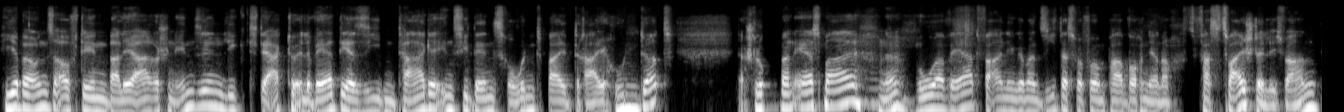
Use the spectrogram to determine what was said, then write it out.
Hier bei uns auf den Balearischen Inseln liegt der aktuelle Wert der Sieben-Tage-Inzidenz rund bei 300. Da schluckt man erstmal, mhm. ne, hoher Wert, vor allen Dingen, wenn man sieht, dass wir vor ein paar Wochen ja noch fast zweistellig waren.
